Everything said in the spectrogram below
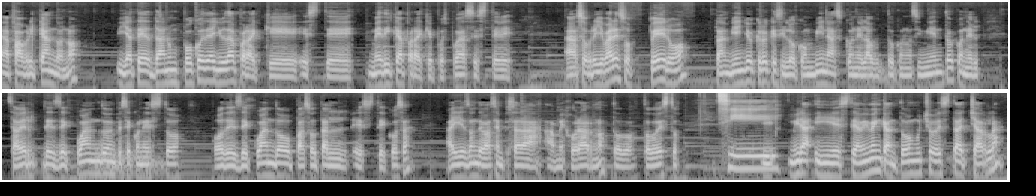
eh, fabricando, ¿no? Y ya te dan un poco de ayuda para que, este, médica, para que pues puedas, este, a sobrellevar eso. Pero también yo creo que si lo combinas con el autoconocimiento, con el saber desde cuándo empecé con esto o desde cuándo pasó tal, cosa, ahí es donde vas a empezar a, mejorar, ¿no? Todo, todo esto. Sí. mira, y este, a mí me encantó mucho esta charla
